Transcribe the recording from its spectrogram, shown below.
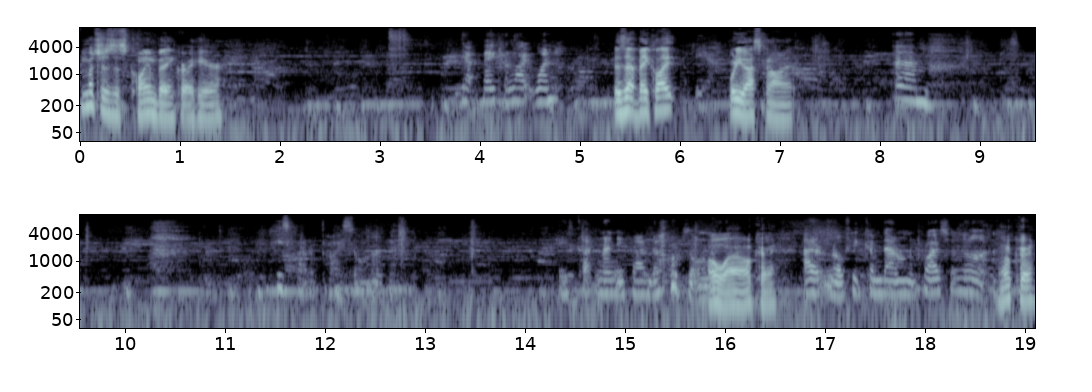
How much is this coin bank right here? that Baker Light one? Is that Bakelite? Yeah. What are you asking on it? Um, he's got a price on it. He's got ninety-five dollars on it. Oh wow. Okay. I don't know if he'd come down on the price or not. Okay.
